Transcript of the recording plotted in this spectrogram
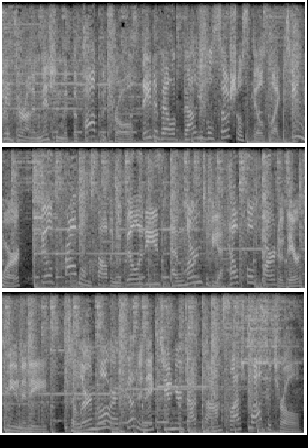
kids are on a mission with the Paw Patrol, they develop valuable social skills like teamwork, build problem-solving abilities, and learn to be a helpful part of their community. To learn more, go to nickjr.com slash Paw Patrol.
